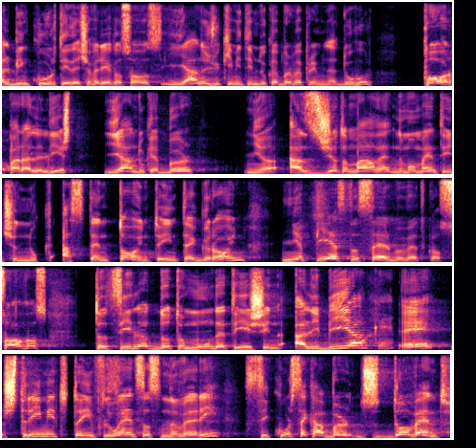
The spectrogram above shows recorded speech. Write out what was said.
Albin Kurti dhe Qeveria e Kosovës janë në gjykimin tim duke bërë veprimin e duhur, Por, paralelisht, janë duke bërë një asgjë të madhe në momentin që nuk as tentojnë të integrojnë një pjesë të serbëve të Kosovës, të cilët do të mundet të ishin alibia e shtrimit të influencës në veri, sikurse ka bërë çdo vend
